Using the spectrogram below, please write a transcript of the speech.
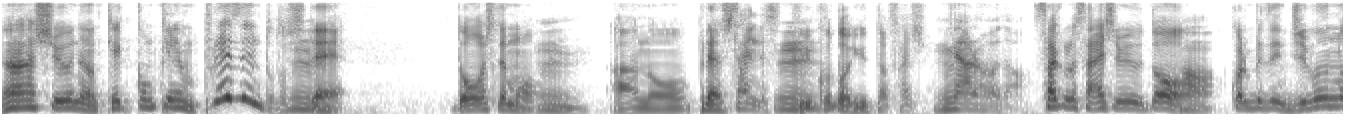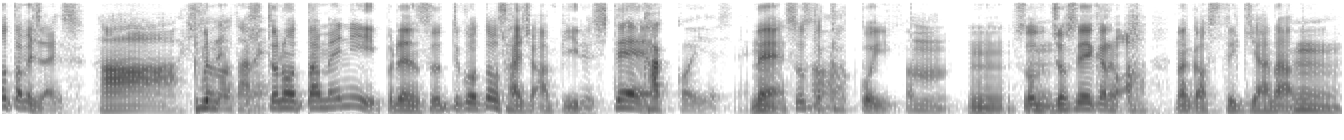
7周年の結婚記念日プレゼントとしてどうしても、うん。あのプレゼントしたいんですっていうことを言ったの最初。なるほど。さっきの最初言うと、はあ。これ別に自分のためじゃないです。あ人のため。人のためにプレゼントするってことを最初アピールしてかっこいいですね。ね、そうするとかっこいい。うん。うん、その女性からもあなんか素敵やなとうん。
